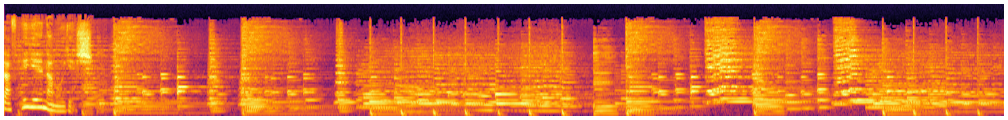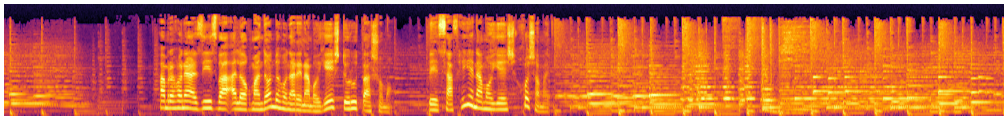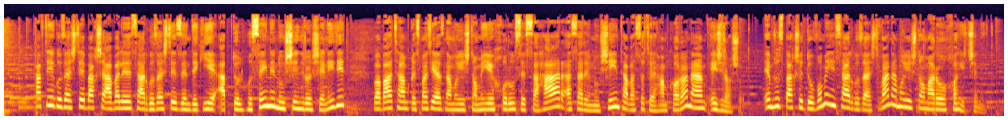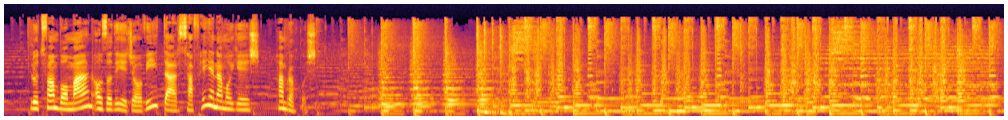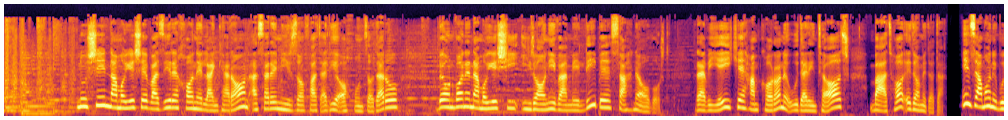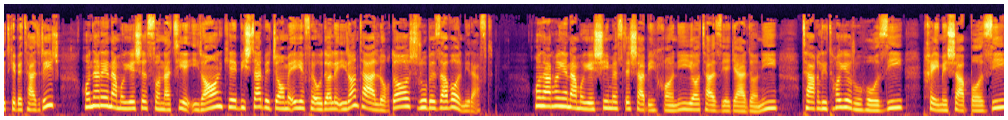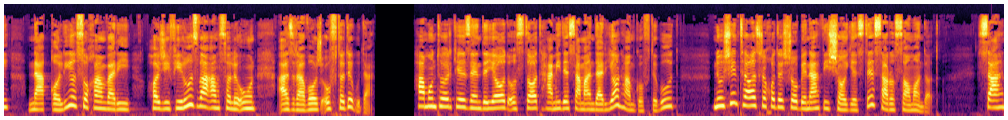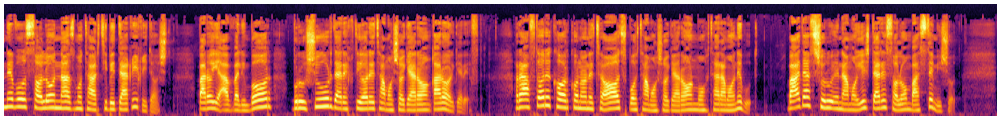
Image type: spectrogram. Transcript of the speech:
صفحه نمایش. همراهان عزیز و علاقمندان به هنر نمایش درود بر شما. به صفحه نمایش خوش آمدید. هفته گذشته بخش اول سرگذشت زندگی عبدالحسین نوشین را شنیدید و بعد هم قسمتی از نمایشنامه خروس سحر اثر نوشین توسط همکارانم اجرا شد. امروز بخش دوم این سرگذشت و نمایشنامه رو خواهید شنید. لطفا با من آزاده جاوید در صفحه نمایش همراه باشید. نوشین نمایش وزیر خان لنکران اثر میرزا فتعلی آخوندزاده رو به عنوان نمایشی ایرانی و ملی به صحنه آورد رویه‌ای که همکاران او در این تئاتر بعدها ادامه دادند این زمانی بود که به تدریج هنر نمایش سنتی ایران که بیشتر به جامعه فئودال ایران تعلق داشت رو به زوال می‌رفت. هنرهای نمایشی مثل شبیهخانی یا تزیه گردانی، تقلیدهای روحوزی، خیمه شببازی، نقالی و سخنوری، حاجی فیروز و امثال اون از رواج افتاده بودند. همونطور که زنده یاد استاد حمید سمندریان هم گفته بود، نوشین تئاتر خودش رو به نحوی شایسته سر و سامان داد. صحنه و سالن نظم و ترتیب دقیقی داشت. برای اولین بار بروشور در اختیار تماشاگران قرار گرفت. رفتار کارکنان تئاتر با تماشاگران محترمانه بود. بعد از شروع نمایش در سالن بسته می‌شد.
